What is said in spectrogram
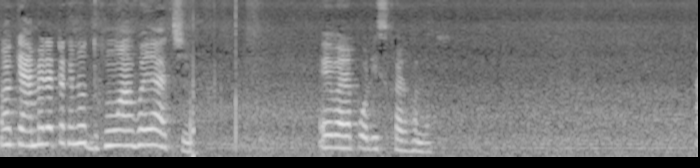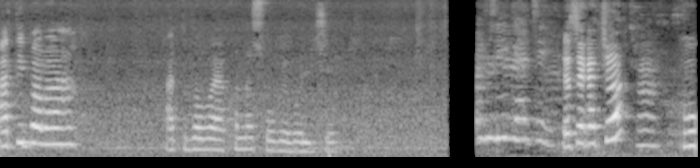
আমার ক্যামেরাটা কেন ধোঁয়া হয়ে আছে? এবারে পরিষ্কার হলো। আতি বাবা। আতি বাবা এখনও শোবে বলছে। এসে গেছো? খুব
